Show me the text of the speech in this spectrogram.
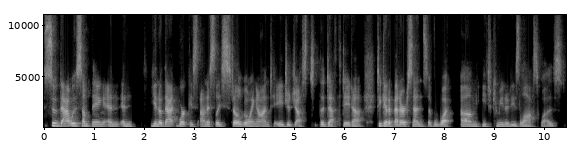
so that was something and, and you know, that work is honestly still going on to age adjust the death data to get a better sense of what um, each community's loss was.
